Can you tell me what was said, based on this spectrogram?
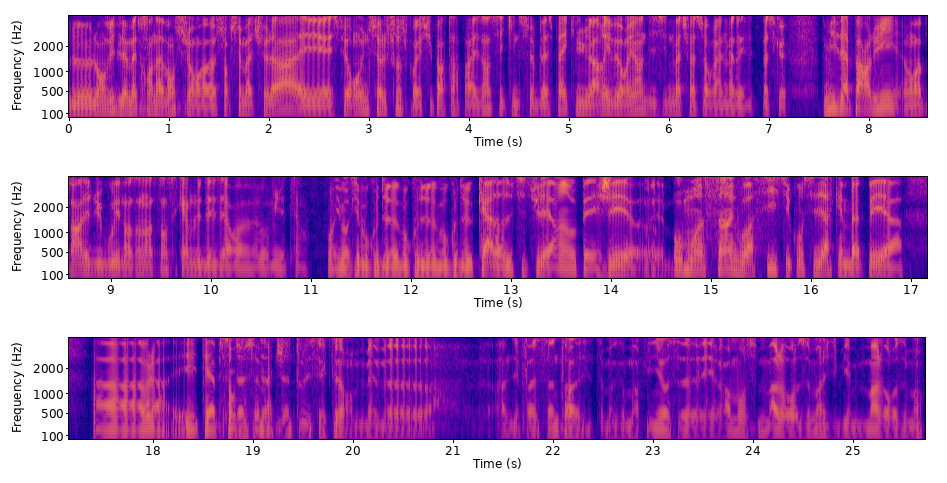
Le- l'envie de le mettre en avant sur, euh, sur ce match-là. Et espérons une seule chose pour les supporters parisiens, c'est qu'il ne se blesse pas et qu'il ne lui arrive rien d'ici le match face au Real Madrid. Parce que, mis à part lui, on va parler du boulet dans un instant, c'est quand même le désert euh, au milieu de terrain. Bon, il manquait beaucoup de, beaucoup de, beaucoup de cadres, de titulaires hein, au PSG. Euh, Ouais. Au moins 5, voire 6, tu considères qu'Mbappé a, a- voilà, été absent dans, sur ce dans- match. Dans tous les secteurs, même euh, en défense centrale. Notamment que Marquinhos et Ramos, malheureusement, je dis bien malheureusement,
